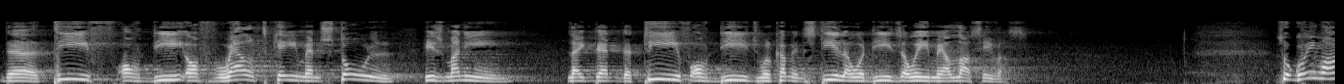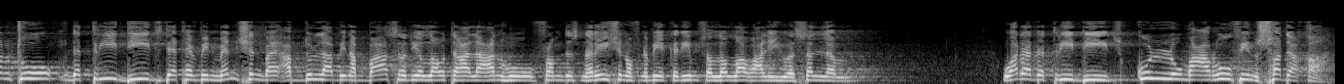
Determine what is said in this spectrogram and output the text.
the thief of the, of wealth came and stole his money like that the thief of deeds will come and steal our deeds away. May Allah save us. So going on to the three deeds that have been mentioned by Abdullah bin Abbas radiallahu ta'ala anhu from this narration of Nabi Kareem sallallahu alayhi wasallam. What are the three deeds? Kullu ma'rufin sadaqa.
